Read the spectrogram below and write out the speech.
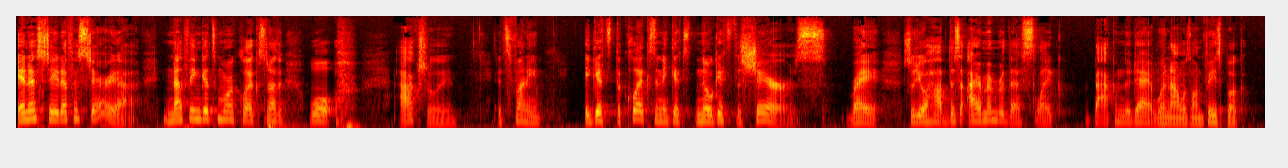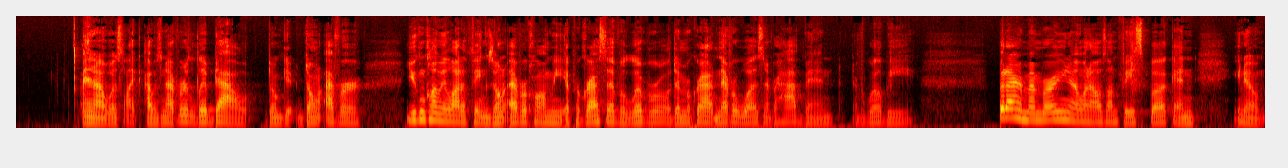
in a state of hysteria. Nothing gets more clicks, nothing. Well, actually, it's funny. It gets the clicks and it gets no, it gets the shares, right? So you'll have this. I remember this like back in the day when I was on Facebook, and I was like, I was never lived out. Don't get, don't ever. You can call me a lot of things. Don't ever call me a progressive, a liberal, a Democrat. Never was, never have been, never will be. But I remember, you know, when I was on Facebook and, you know,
